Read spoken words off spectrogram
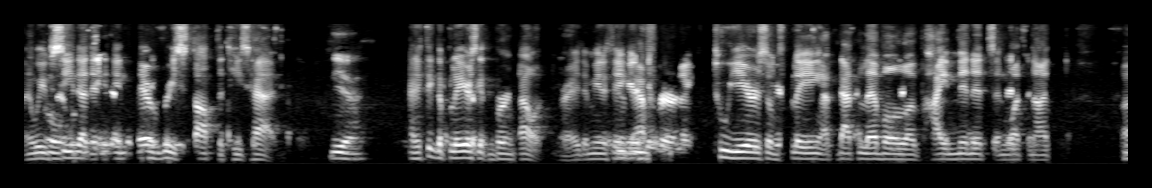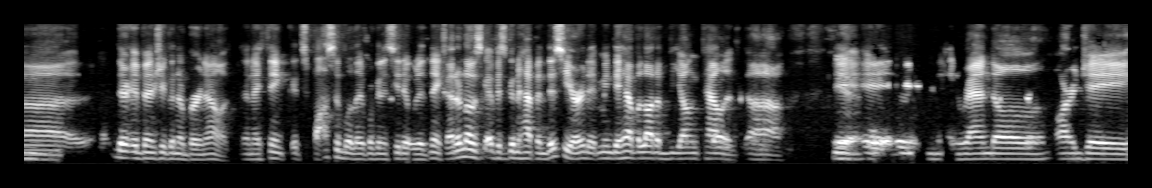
And we've oh, seen that in, in, every stop that he's had. Yeah. And I think the players get burnt out, right? I mean, I think mm-hmm. after like two years of playing at that level of high minutes and whatnot, uh, mm. they're eventually going to burn out. And I think it's possible that we're going to see that with the Knicks. I don't know if it's going to happen this year. I mean, they have a lot of young talent. Uh, yeah. in, in, in Randle, RJ,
